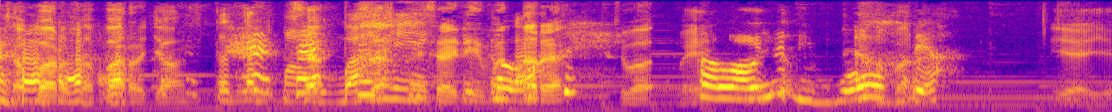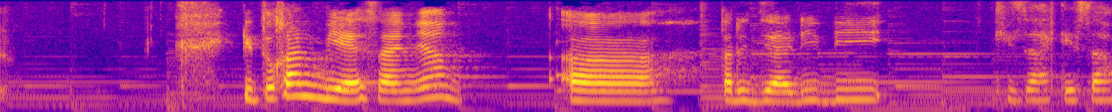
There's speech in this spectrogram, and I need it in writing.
Sabar sabar jangan. tetep mau Bisa, bisa, baik bisa ini gitu. bentar ya. Coba. Mei. tololnya di Sabar. ya Iya iya. itu kan biasanya eh, terjadi di kisah-kisah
